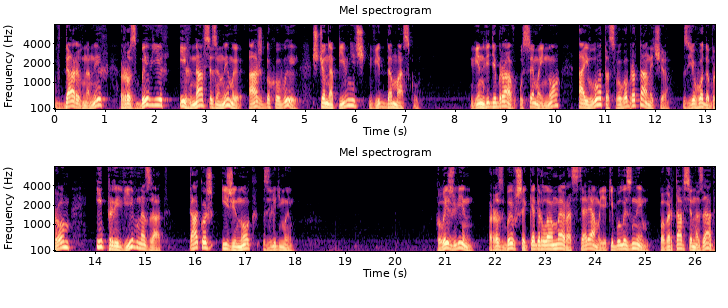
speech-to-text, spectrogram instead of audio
вдарив на них, розбив їх і гнався за ними аж до хови, що на північ від Дамаску. Він відібрав усе майно, а й лота свого братанича з його добром і привів назад, також і жінок з людьми. Коли ж він, розбивши Кедрлаомера з царями, які були з ним, повертався назад,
